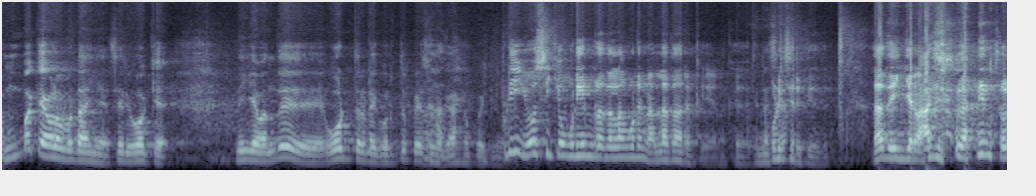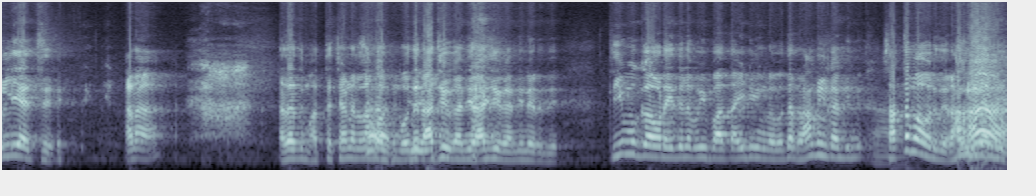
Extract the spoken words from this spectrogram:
ரொம்ப கேவலப்பட்டாங்க. சரி ஓகே. நீங்க வந்து ஓட்டு திருடை குறித்து பேசுறதுக்காக போயிட்டீங்க. இப்படி யோசிக்க முடியுன்றதெல்லாம் கூட நல்லா தான் இருக்கு. எனக்கு பிடிச்சிருக்கு இது. அதாவது இங்க ராஜீவ் காந்தின்னு சொல்லியாச்சு. ஆனா அதாவது மத்த சேனல்லாம் பார்க்கும்போது ராஜீவ் காந்தி ராஜீவ் காந்தின்னு வருது. திமுகவோட இதுல போய் பார்த்தா ஐடி விங்ல பார்த்தா ராகுல் காந்தின்னு சத்தமா வருது ராகுல் காந்தி.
